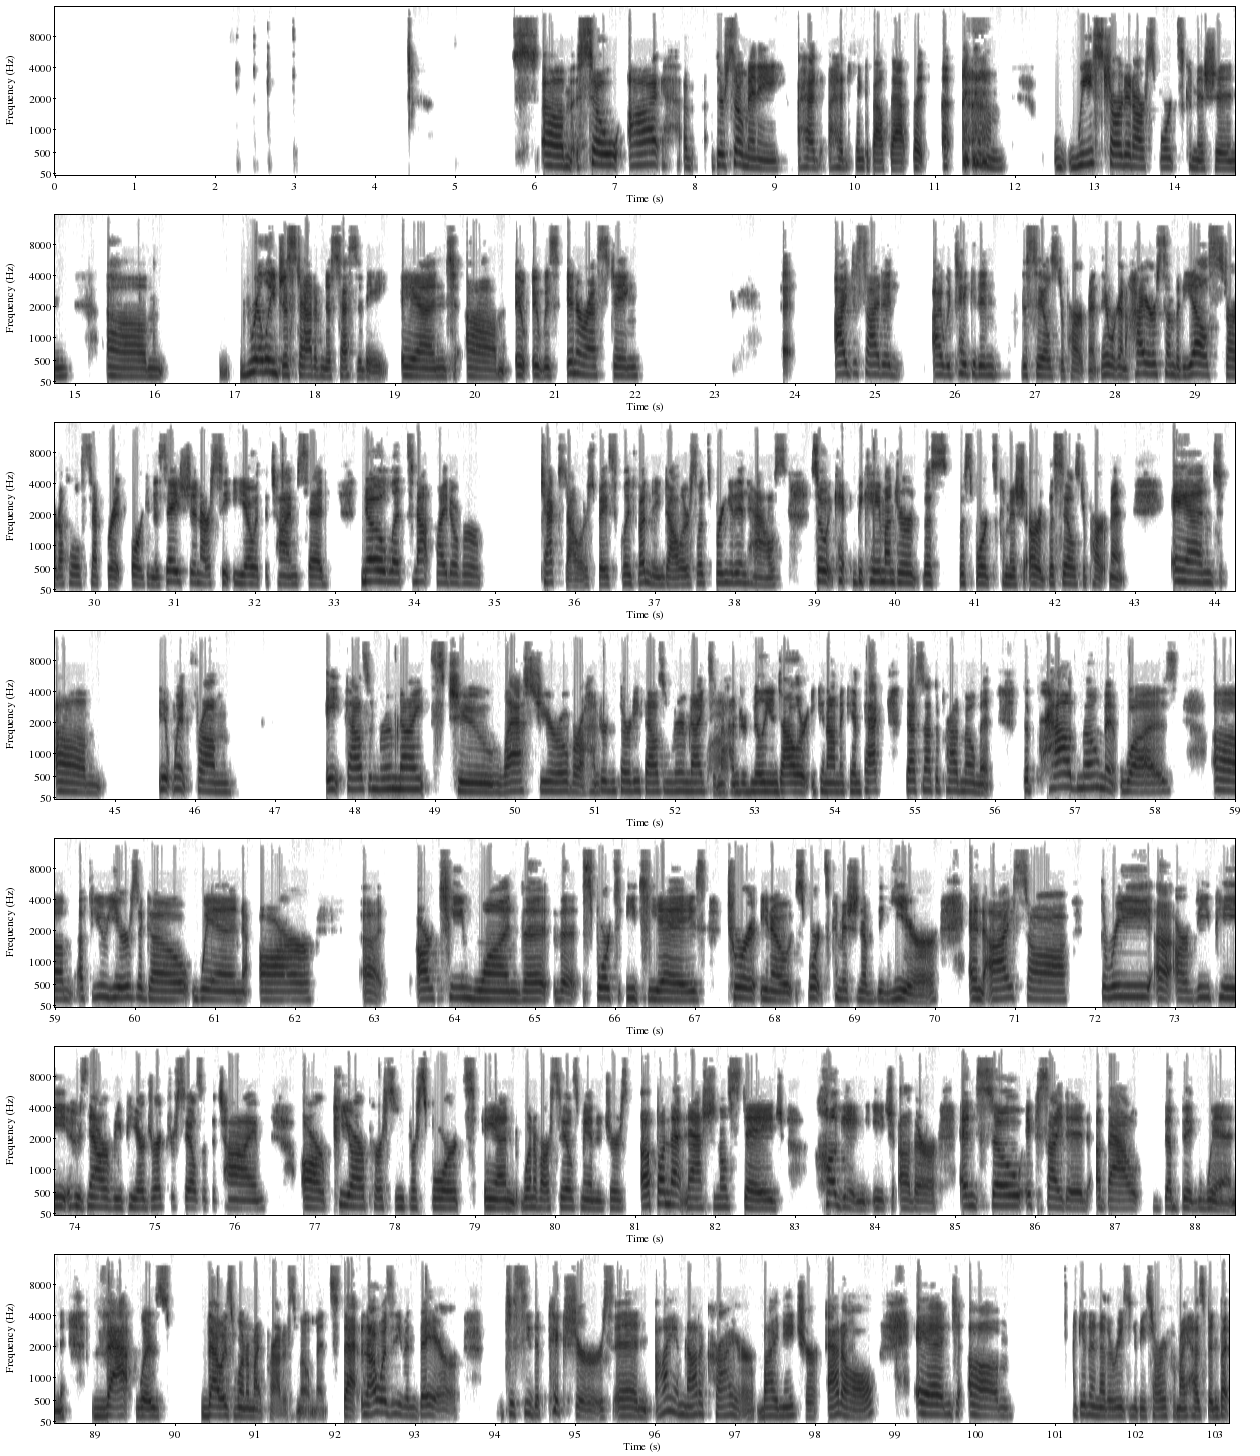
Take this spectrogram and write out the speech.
Um, so I uh, there's so many. I had I had to think about that, but we started our sports commission um, really just out of necessity, and um, it, it was interesting I decided I would take it in the sales department. They were going to hire somebody else, start a whole separate organization. Our CEO at the time said, no, let's not fight over tax dollars, basically funding dollars. Let's bring it in house. So it became under this the sports commission or the sales department, and um, it went from 8,000 room nights to last year over 130,000 room nights wow. and a $100 million economic impact. That's not the proud moment. The proud moment was um, a few years ago when our uh, our team won the the sports ETA's tour, you know, sports commission of the year, and I saw three uh, our vp who's now our vp our director of sales at the time our pr person for sports and one of our sales managers up on that national stage hugging each other and so excited about the big win. That was that was one of my proudest moments that and i wasn't even there to see the pictures and i am not a crier by nature at all. And um again another reason to be sorry for my husband but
